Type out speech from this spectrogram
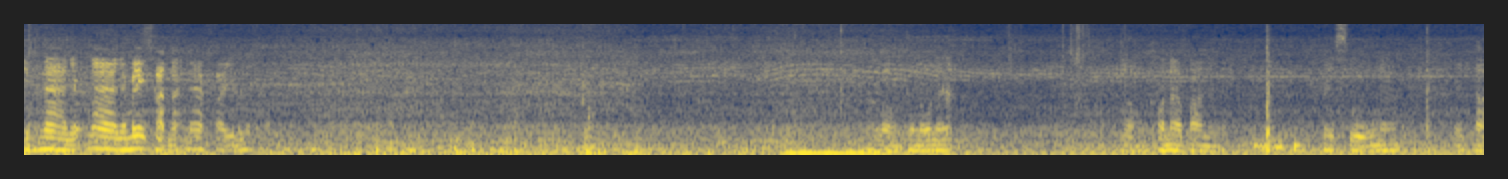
นี่หน้ายังหน้ายังไม่ได้ขัดนะ หน้าไฟไม่ได้ขัดลองตรงโน้นนะฮะลองเข้าหน้าบ้านนะครับไฟสูงนะครับไฟต่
